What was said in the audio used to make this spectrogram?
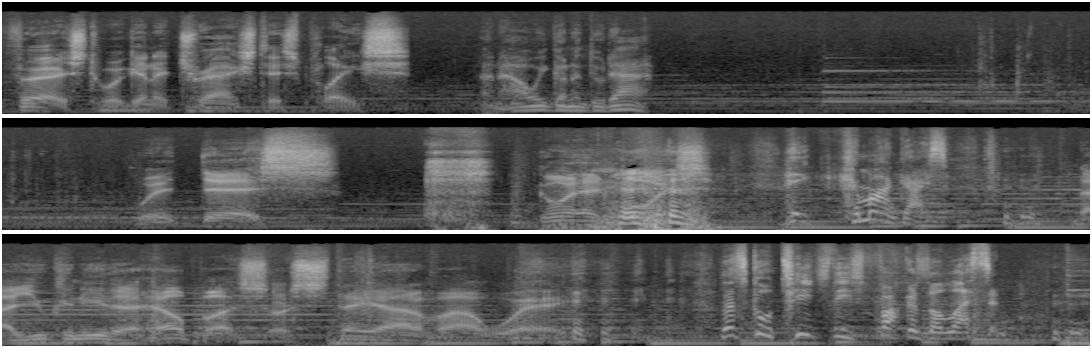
First, we're gonna trash this place. And how are we gonna do that? With this. Go ahead, boys. Hey, come on, guys. now, you can either help us or stay out of our way. Let's go teach these fuckers a lesson.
